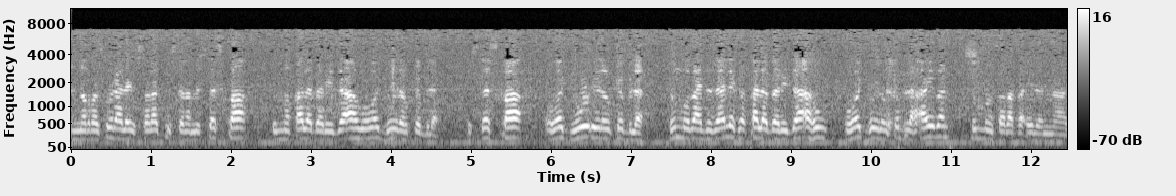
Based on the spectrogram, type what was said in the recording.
أن الرسول عليه الصلاة والسلام استسقى ثم قلب رداءه ووجهه إلى القبلة. استسقى ووجهه إلى القبلة ثم بعد ذلك قلب رداءه ووجهه إلى القبلة أيضا ثم انصرف إلى الناس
